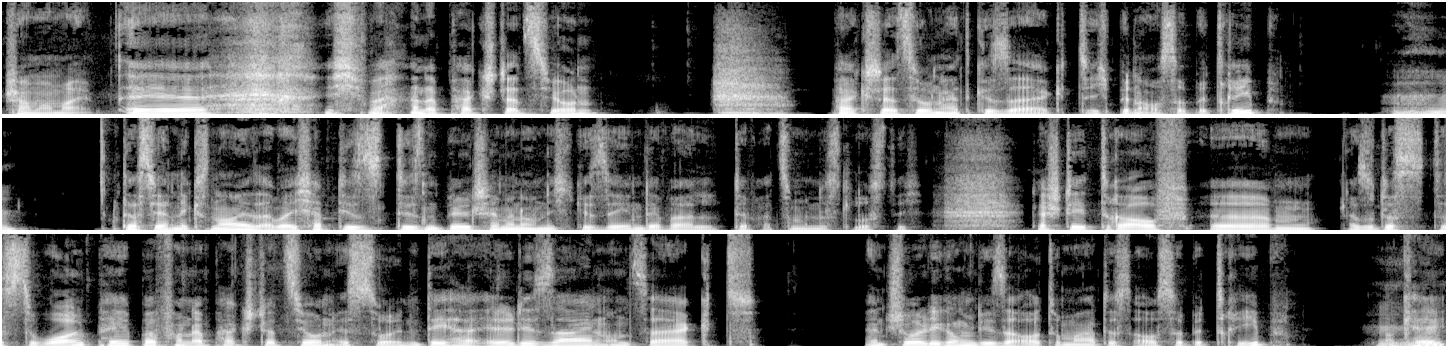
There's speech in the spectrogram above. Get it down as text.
Schauen wir mal. Äh, ich war an der Packstation. Packstation hat gesagt, ich bin außer Betrieb. Mhm. Das ist ja nichts Neues, aber ich habe diesen Bildschirm ja noch nicht gesehen, der war, der war zumindest lustig. Da steht drauf, ähm, also das, das Wallpaper von der Packstation ist so in DHL-Design und sagt, Entschuldigung, dieser Automat ist außer Betrieb. Okay. Mhm.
